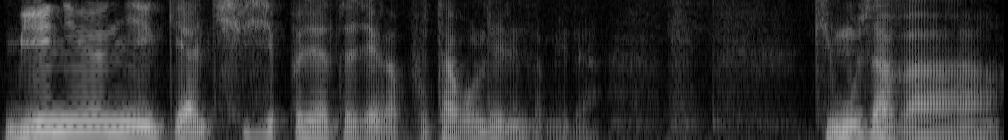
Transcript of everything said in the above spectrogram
민 의원님께 한 70% 제가 부탁 올리는 겁니다. 기무사가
